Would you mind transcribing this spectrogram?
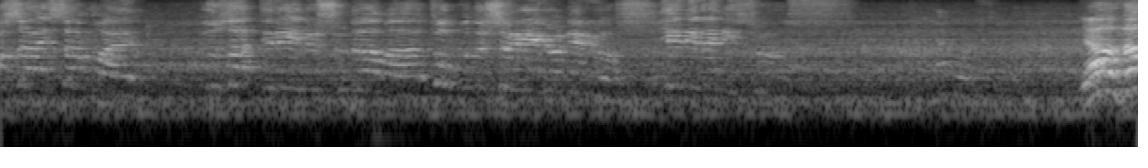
Osay Samuel uzak direği düşündü ama topu dışarıya gönderiyor. Yeniden izliyoruz. Ya zaten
